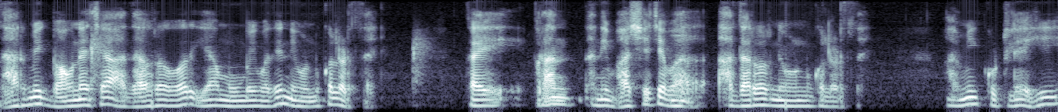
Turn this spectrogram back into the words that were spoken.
धार्मिक भावनेच्या आधारावर या मुंबईमध्ये निवडणुका लढत आहे काही प्रांत आणि भाषेच्या भा आधारावर निवडणुका लढत आहे आम्ही कुठल्याही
